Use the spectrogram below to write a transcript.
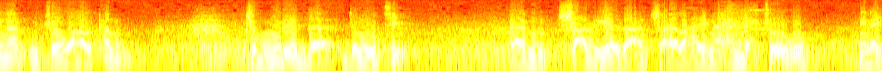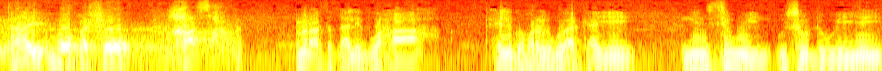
inaan u joogo halkan jamhuuriyadda jabuuti aan shacbigeeda aan jecelahayna aan dhex joogo inay tahay booqasho khaasa ah. cumar cabdiqaalib waxaa xilligii hore lagu arkayey nin si weyn u soo dhoweeyey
